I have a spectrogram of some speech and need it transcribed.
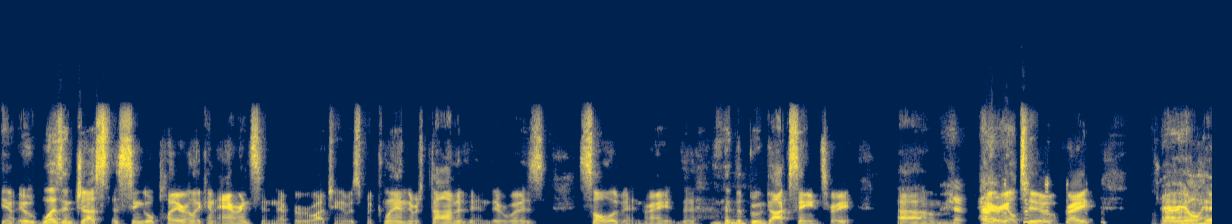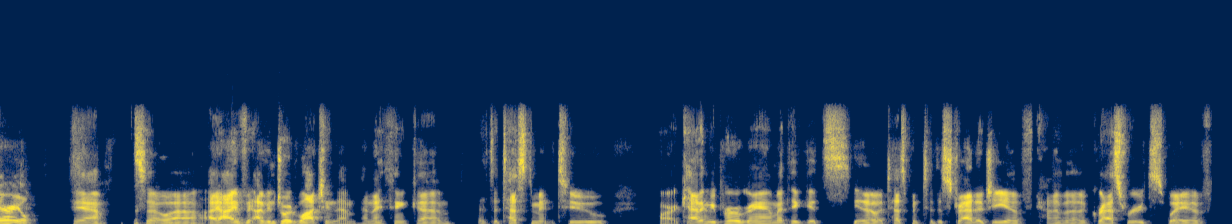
you know, it wasn't just a single player like an Aaronson that we were watching. It was McGlynn, there was Donovan, there was Sullivan, right? The the Mhm. Boondock Saints, right? Um Harriel. Harriel too, right? Ariel, Um, Ariel. Yeah. So uh, I, I've I've enjoyed watching them, and I think um, it's a testament to our academy program. I think it's you know a testament to the strategy of kind of a grassroots way of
